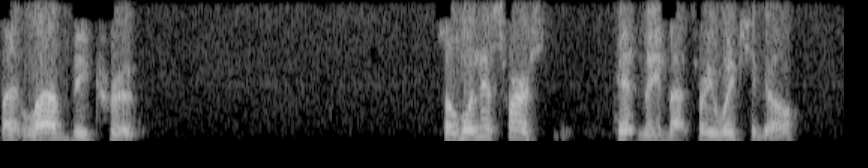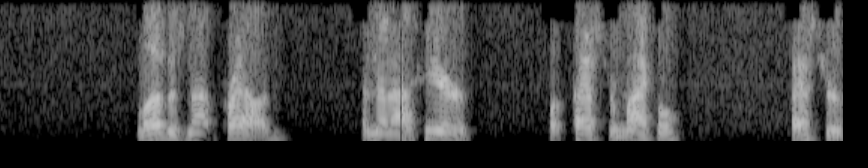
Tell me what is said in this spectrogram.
Let love be true. So when this first hit me about three weeks ago, love is not proud, and then I hear what Pastor Michael, Pastor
